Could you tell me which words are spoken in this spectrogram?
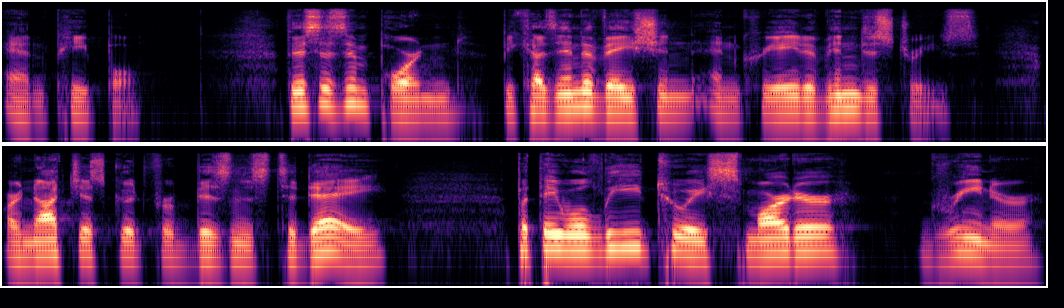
and people. This is important because innovation and creative industries are not just good for business today, but they will lead to a smarter, greener,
